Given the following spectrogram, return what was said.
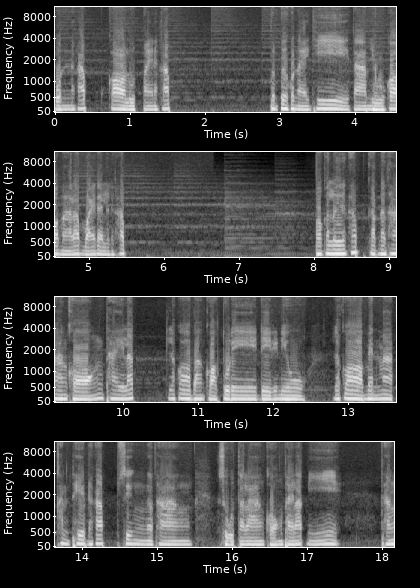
บนนะครับ ก็หลุดไปนะครับ เพื่อนๆคนไหนที่ตามอยู่ก็มารับไว้ได้เลยนะครับต่อกันเลยนะครับกับแนวทางของไทยรัฐ แล้วก็บางกอกตูเดเดลินิวแล้วก็แม่นมากขั้นเทพนะครับ ซึ่งทางสูตรตารางของไทยรัฐนี้ ทั้ง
